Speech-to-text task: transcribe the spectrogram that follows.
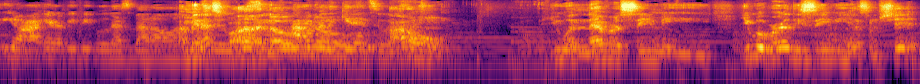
you know I interview people. That's about all. I, I mean, that's do, fine so though. I don't really know, get into it. I don't. You would never see me. You would rarely see me in some shit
